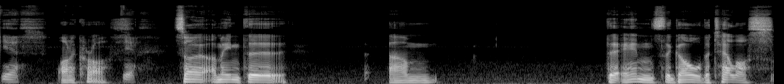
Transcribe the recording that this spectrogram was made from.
Yes. on a cross. Yes. So I mean the um the ends, the goal, the telos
